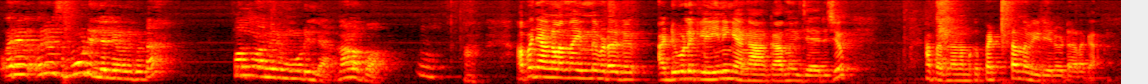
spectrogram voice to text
ഒരു ഒരു മൂഡില്ലല്ലേ ഉണ്ണിക്കുട്ട? പുറത്തു പോകാനൊരു മൂഡില്ല. നാളെ പോവാം. ആ. അപ്പം ഞങ്ങളെന്നാൽ ഇന്ന് ഇവിടെ ഒരു അടിപൊളി ക്ലീനിങ് അങ്ങ് ആക്കാമെന്ന് വിചാരിച്ചു. അപ്പം എന്നാൽ നമുക്ക് പെട്ടെന്ന് വീഡിയോയിലോട്ട് കിടക്കാം.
